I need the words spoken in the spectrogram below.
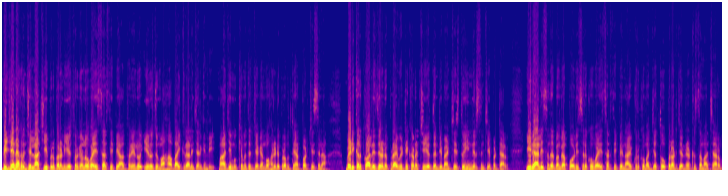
విజయనగరం జిల్లా చీపురుపల్లి నియోజకవర్గంలో వైఎస్ఆర్సీపీ ఆధ్వర్యంలో ఈ రోజు మహా బైక్ ర్యాలీ జరిగింది. మాజీ ముఖ్యమంత్రి జగన్మోహన్ రెడ్డి ప్రభుత్వం ఏర్పాటు చేసిన మెడికల్ కాలేజీలను ప్రైవేటీకరణ చేయొద్దని డిమాండ్ చేస్తూ ఈ నిరసన చేపట్టారు. ఈ ర్యాలీ సందర్భంగా పోలీసులకు వైఎస్ఆర్సీపీ నాయకులకు మధ్య తోపులాట జరిగినట్లు సమాచారం.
